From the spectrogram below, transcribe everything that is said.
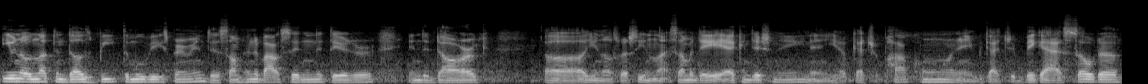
even though nothing does beat the movie experience, there's something about sitting in the theater in the dark, uh, you know, especially in like summer day air conditioning, and you have got your popcorn and you got your big ass soda,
